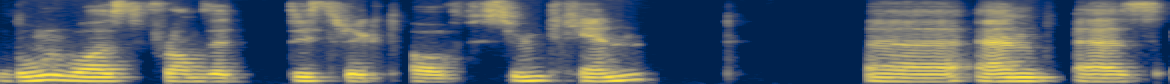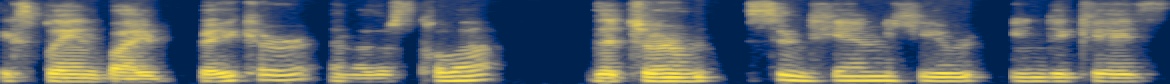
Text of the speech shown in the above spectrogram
Lun was from the district of Sun Shuntian, uh, and as explained by Baker, another scholar, the term Shuntian here indicates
